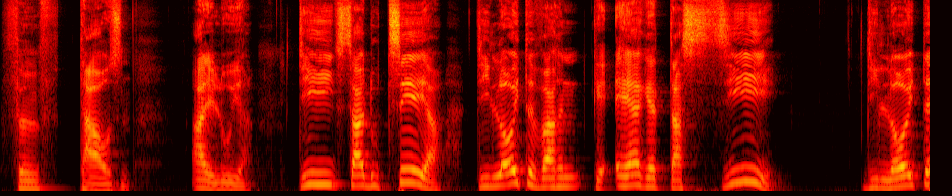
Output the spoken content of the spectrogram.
5000. Halleluja. Die Sadduzäer, die Leute waren geärgert, dass sie die Leute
